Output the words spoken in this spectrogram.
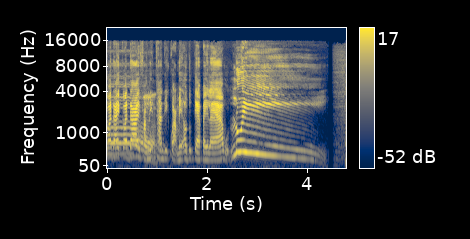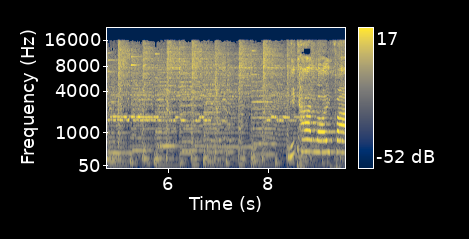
ก็ได้ก็ได้ฟังนิทานดีกว่าไม่เอาตุ๊กแกไปแล้ว ลุยนิทานลอยฟ้า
